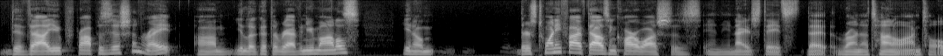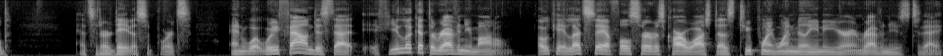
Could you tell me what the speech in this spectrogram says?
the value proposition, right? Um, you look at the revenue models, you know, there's 25,000 car washes in the United States that run a tunnel, I'm told. That's what our data supports. And what we found is that if you look at the revenue model, okay, let's say a full service car wash does 2.1 million a year in revenues today.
